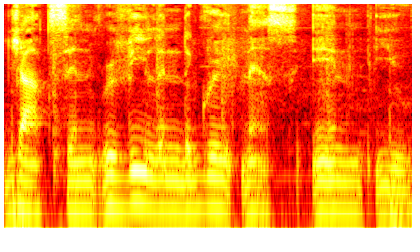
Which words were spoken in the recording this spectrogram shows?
jackson revealing the greatness in you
